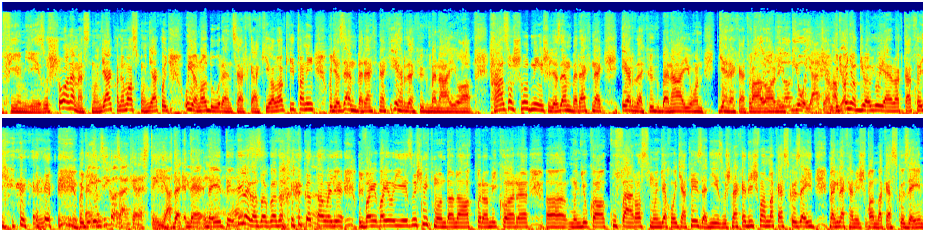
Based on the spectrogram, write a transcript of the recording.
film Jézusról, nem ezt mondják, hanem azt mondják, hogy olyan adórendszert kell kialakítani, hogy az embereknek érdekükben álljon házasodni, és hogy az embereknek érdekükben álljon gyereket hogy vállalni. Anyagilag jól járjanak. Hogy anyagilag jól járjanak, tehát hogy... hogy Ez én, az igazán keresztény játék. De, de, de én tényleg azon gondolkodom, gondoltam, hogy, hogy vajon, vajon Jézus mit mondana akkor, amikor uh, mondjuk a kufár azt mondja, hogy hát nézed Jézus, neked is vannak eszközeid, meg nekem is vannak eszközeim.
